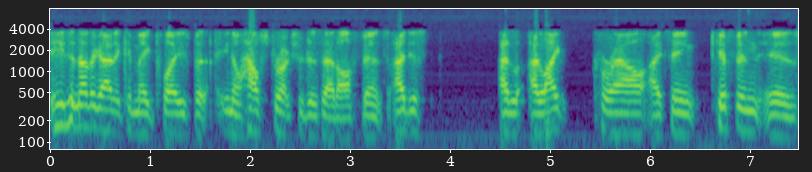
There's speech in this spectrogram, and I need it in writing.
he's another guy that can make plays, but you know, how structured is that offense? I just, I, I like Corral. I think Kiffin is.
